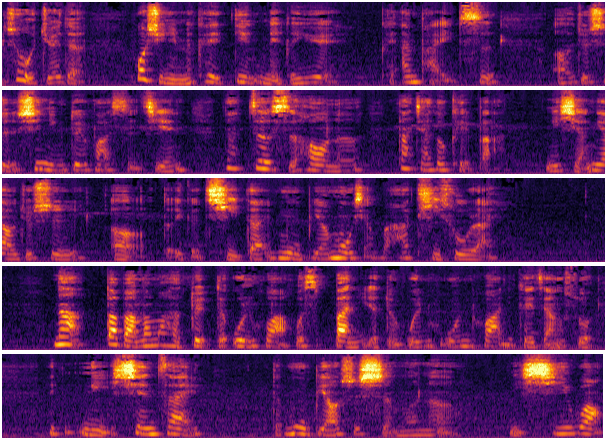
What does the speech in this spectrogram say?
所以我觉得，或许你们可以定每个月可以安排一次，呃，就是心灵对话时间。那这时候呢，大家都可以把你想要就是呃的一个期待、目标、梦想，把它提出来。那爸爸妈妈的对的问话，或是伴侣的对问问话，你可以这样说：你你现在的目标是什么呢？你希望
